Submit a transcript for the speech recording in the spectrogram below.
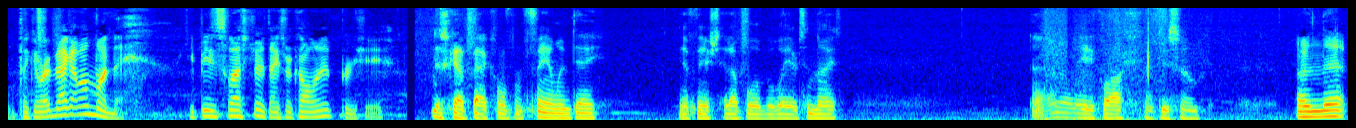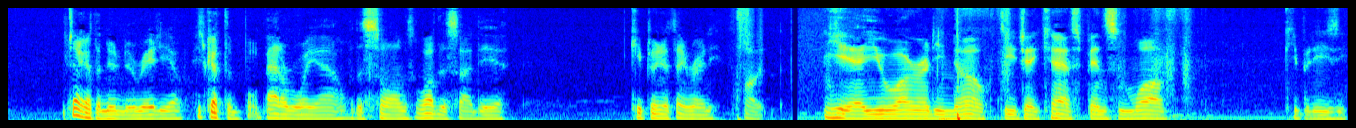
we'll pick it right back up on Monday. Keep easy, Celestia. Thanks for calling in. Appreciate it. Just got back home from family day. Gonna finish that up a little bit later tonight. Uh, around 8 o'clock, I'll do some. Other than that, check out the new new radio. He's got the battle royale with the songs. Love this idea. Keep doing your thing, Randy. Love it. Yeah, you already know. DJ Kev spin some love. Keep it easy.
